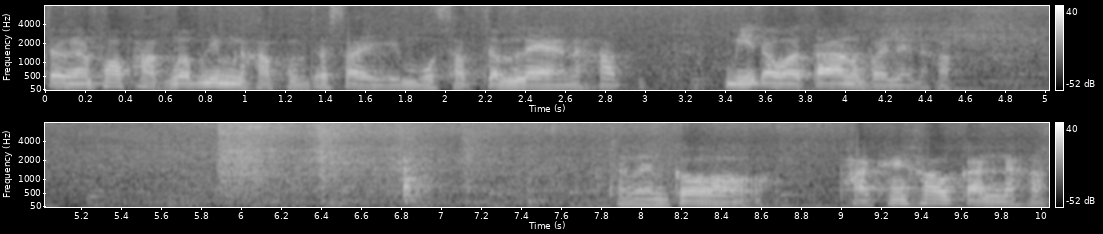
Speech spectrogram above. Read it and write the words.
จากนั้นพอผักเริ่มนิ่มนะครับ ผมจะใส่หมูสับจำแรงนะครับ มีดอวตารลงไปเลยนะครับ จากนั้นก็ผัดให้เข้ากันนะครับ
